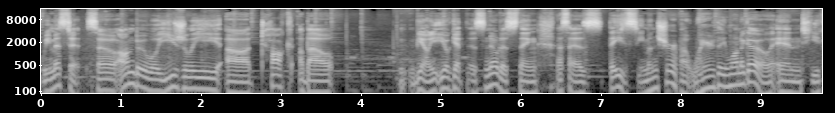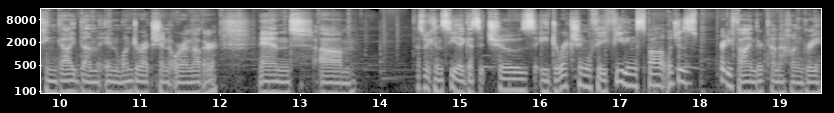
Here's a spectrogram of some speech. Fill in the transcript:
we missed it. So Onbu will usually uh, talk about you know, you'll get this notice thing that says they seem unsure about where they want to go, and you can guide them in one direction or another. And um, as we can see, I guess it chose a direction with a feeding spot, which is pretty fine. They're kind of hungry.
